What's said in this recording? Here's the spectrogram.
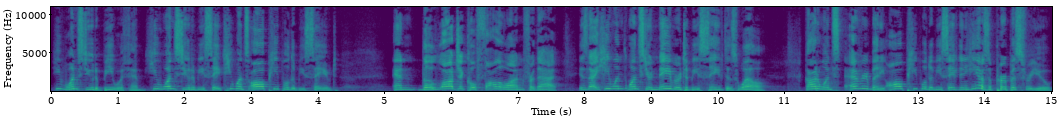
He wants you to be with Him. He wants you to be saved. He wants all people to be saved. And the logical follow on for that is that He wants your neighbor to be saved as well. God wants everybody, all people to be saved, and He has a purpose for you.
